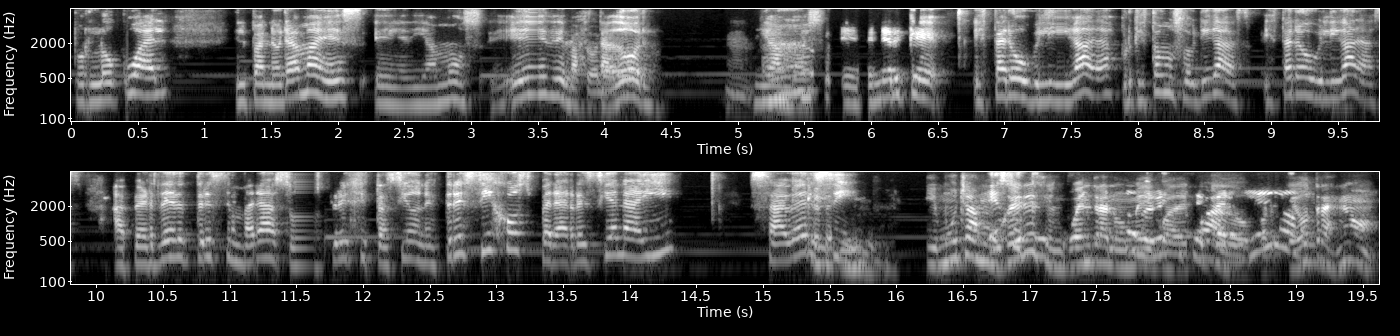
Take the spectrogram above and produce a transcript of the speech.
Por lo cual, el panorama es, eh, digamos, es devastador. Mm. Digamos, eh, tener que estar obligadas, porque estamos obligadas, estar obligadas a perder tres embarazos, tres gestaciones, tres hijos para recién ahí saber si. Y muchas mujeres encuentran un médico adecuado, porque otras no.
